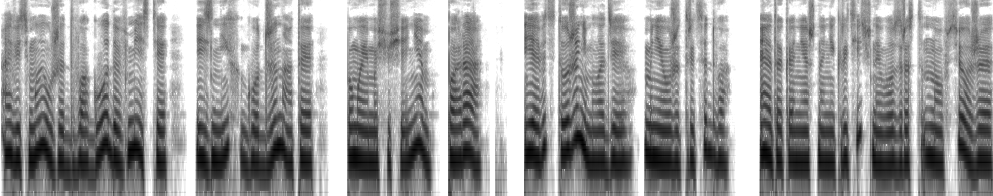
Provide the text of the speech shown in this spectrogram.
А ведь мы уже два года вместе, из них год женаты. По моим ощущениям, пора. Я ведь тоже не молодею. Мне уже 32. Это, конечно, не критичный возраст, но все же...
